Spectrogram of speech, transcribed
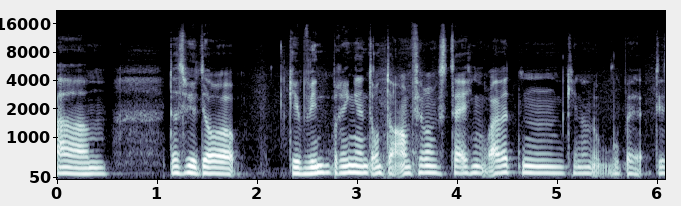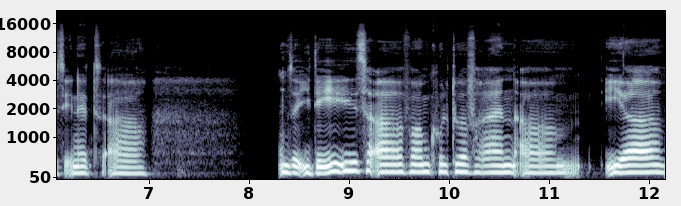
ähm, dass wir da gewinnbringend unter Anführungszeichen arbeiten können, wobei das eh nicht äh, unsere Idee ist äh, vom Kulturverein ähm, eher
